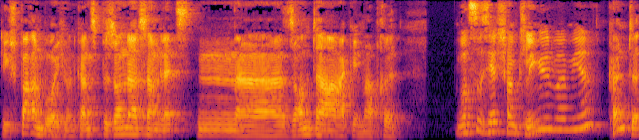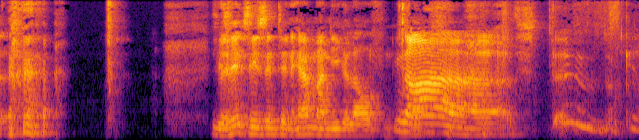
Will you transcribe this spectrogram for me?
Die Sparrenburg und ganz besonders am letzten äh, Sonntag im April. Muss es jetzt schon klingeln bei mir? Könnte. Sie, sind, Sie sind den Hermann nie gelaufen. Ah, stimmt, okay.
